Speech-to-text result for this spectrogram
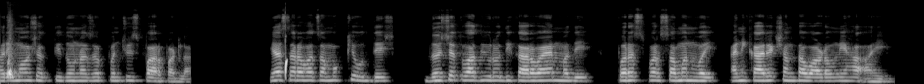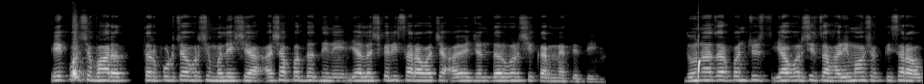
हरिमाव शक्ती दोन हजार पंचवीस पार पडला. या सरावाचा मुख्य उद्देश दहशतवाद विरोधी कारवायांमध्ये परस्पर समन्वय आणि कार्यक्षमता वाढवणे हा आहे. एक वर्ष भारत तर पुढच्या वर्षी मलेशिया अशा पद्धतीने या लष्करी सरावाचे आयोजन दरवर्षी करण्यात येते. दोन हजार पंचवीस या वर्षीचा हरिमाव शक्ती सराव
